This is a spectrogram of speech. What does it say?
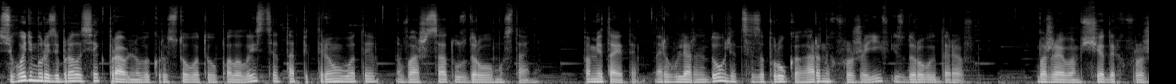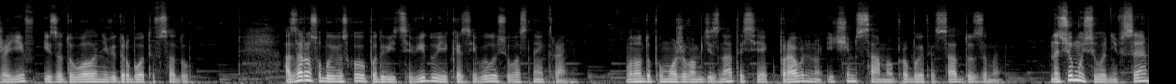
Сьогодні ми розібралися, як правильно використовувати опале листя та підтримувати ваш сад у здоровому стані. Пам'ятайте, регулярний догляд це запорука гарних врожаїв і здорових дерев. Бажаю вам щедрих врожаїв і задоволення від роботи в саду. А зараз обов'язково подивіться відео, яке з'явилось у вас на екрані. Воно допоможе вам дізнатися, як правильно і чим саме обробити сад до зими. На цьому сьогодні все.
